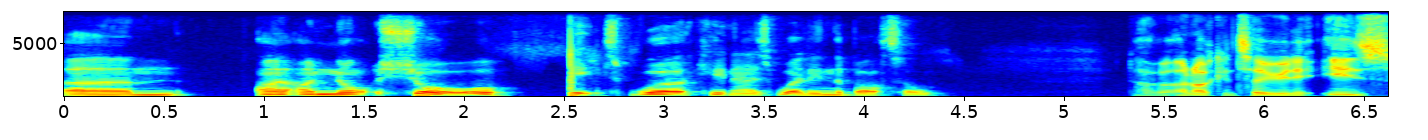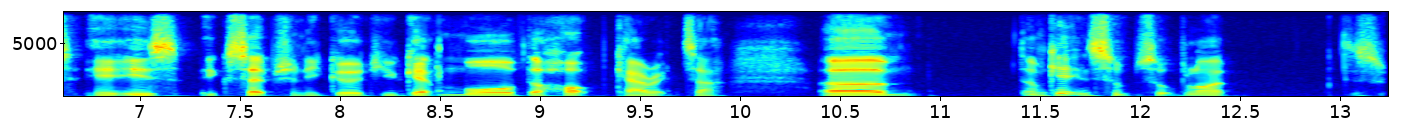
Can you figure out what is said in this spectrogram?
Um, I, I'm not sure it's working as well in the bottle. No, and I can tell you it is it is exceptionally good. You get more of the hop character. Um, I'm getting some sort of like this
